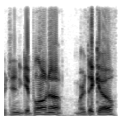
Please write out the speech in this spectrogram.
We didn't get blown up. Where'd they go?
